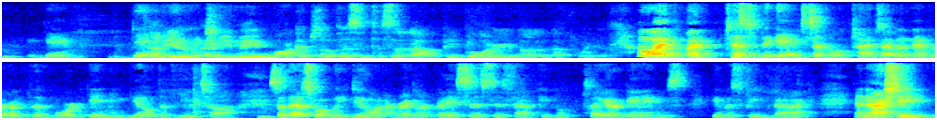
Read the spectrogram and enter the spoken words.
Hmm. game. dating Have you connection. have you made mock-ups of this and tested it out with people, or you're not at that point yet? Oh, I've, I've tested the game several times. I'm a member of the Board Gaming Guild of Utah. Hmm. So that's what we do on a regular basis is have people play our games, give us feedback. And actually,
